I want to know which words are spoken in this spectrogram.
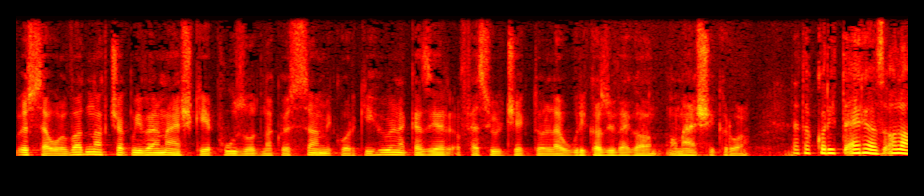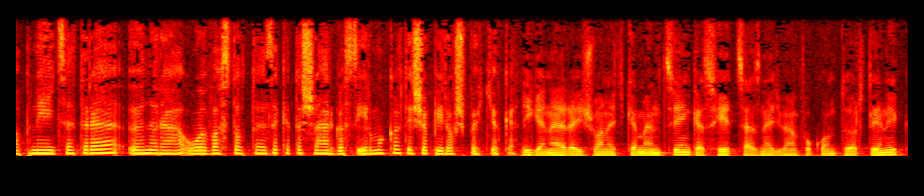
összeolvadnak, csak mivel másképp húzódnak össze, amikor kihűlnek, ezért a feszültségtől leugrik az üveg a, a másikról. Tehát akkor itt erre az alapnégyzetre ön ráolvasztotta ezeket a sárga szírmokat és a piros pöttyöket. Igen, erre is van egy kemencénk, ez 740 fokon történik,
